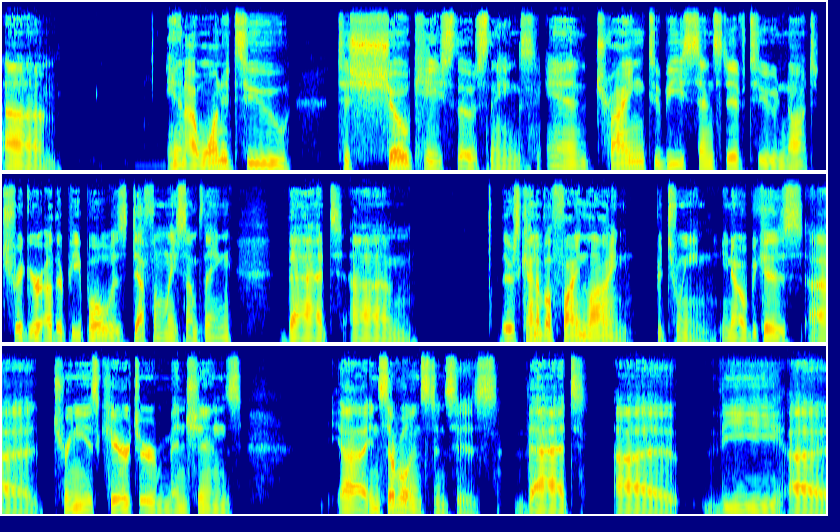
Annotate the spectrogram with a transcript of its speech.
um, and i wanted to to showcase those things and trying to be sensitive to not trigger other people was definitely something that um, there's kind of a fine line between, you know, because uh, Trinia's character mentions uh, in several instances that uh, the uh,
